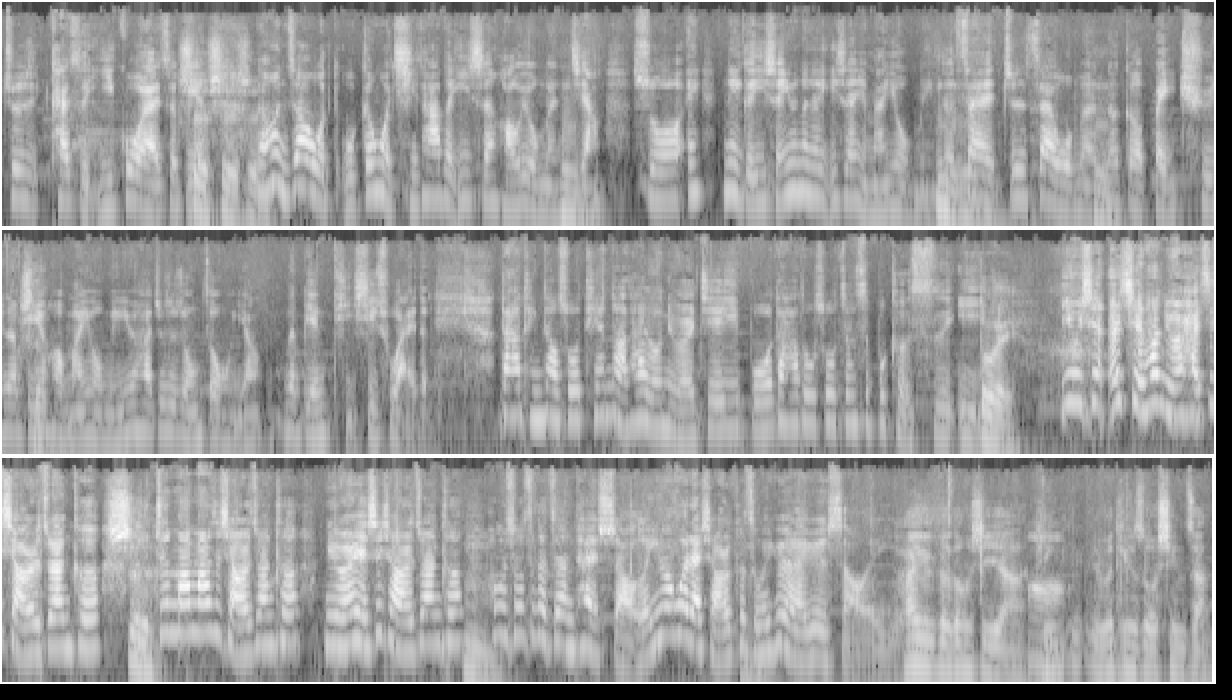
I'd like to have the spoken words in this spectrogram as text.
就是开始移过来这边，是是是，然后。你知道我我跟我其他的医生好友们讲说，哎，那个医生，因为那个医生也蛮有名的，在就是在我们那个北区那边哈蛮有名，因为他就是荣总一样那边体系出来的。大家听到说天哪，他有女儿接一波，大家都说真是不可思议。对，因为现而且他女儿还是小儿专科，是，就是妈妈是小儿专科，女儿也是小儿专科。他们说这个真的太少了，因为未来小儿科只会越来越少而已。还有一个东西啊，听有没有听说心脏？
